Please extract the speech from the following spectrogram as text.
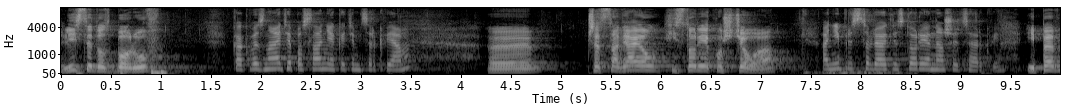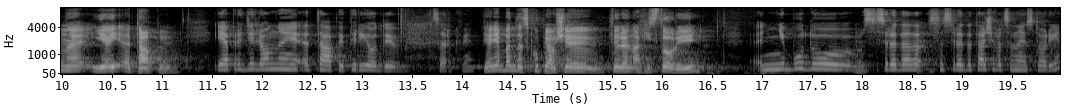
y, listy do zborów Как вы знаете, послания к этим церквям, y, przedstawiają historię Kościoła они представляют историю нашей церкви i pewne jej etapy. и определенные этапы, периоды в церкви. Ja nie będę skupiał się tyle na historii, Не буду сосредо- сосредотачиваться на истории,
